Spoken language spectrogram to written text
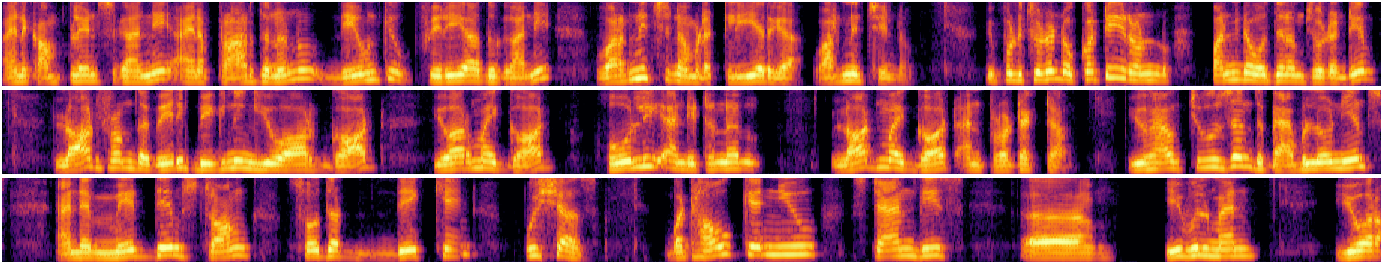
ఆయన కంప్లైంట్స్ కానీ ఆయన ప్రార్థనను దేవునికి ఫిర్యాదు కానీ వర్ణించిన క్లియర్గా వర్ణించిండు. ఇప్పుడు చూడండి ఒకటి రెండు పన్నెండవ దినం చూడండి. Lord from the very beginning you are God you are my God holy and eternal Lord my God and protector you have chosen the Babylonians and I made them strong so that they can push us but how can you stand this evil man your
